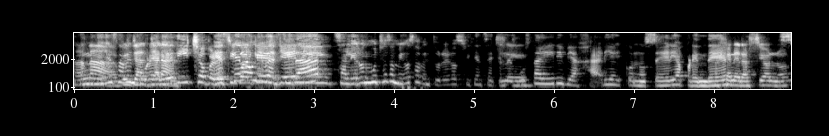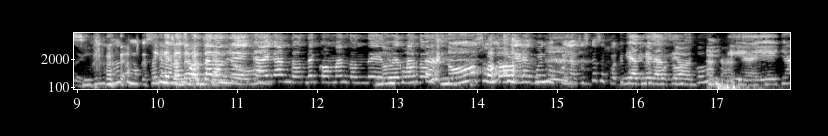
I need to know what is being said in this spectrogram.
también Ana, ella es pues ya, ya aventurera. le he dicho, pero es, es que en igual la que universidad Jenny. salieron muchos amigos aventureros, fíjense, que les gusta ir y viajar y conocer y La aprender. generación, ¿no? De- Sí, ¿verdad? Como que Sí, que no importa dónde caigan, dónde coman, dónde No duerman, dónde. no, son mochileras, bueno, con las dos que se fue que Mi las admiración. conozco, y a ella,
